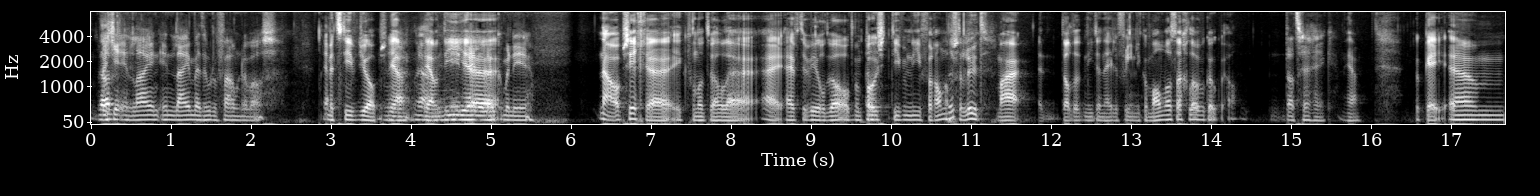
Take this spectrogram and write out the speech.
Dat je in lijn, in lijn met hoe de founder was. Met Steve Jobs. Ja, ja, Ja, want Die, die, een leuke meneer. Nou op zich, eh, ik vond het wel, eh, hij, heeft de wereld wel op een positieve manier veranderd. Absoluut. Maar dat het niet een hele vriendelijke man was, dat geloof ik ook wel. Dat zeg ik. Ja. Oké, ehm,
